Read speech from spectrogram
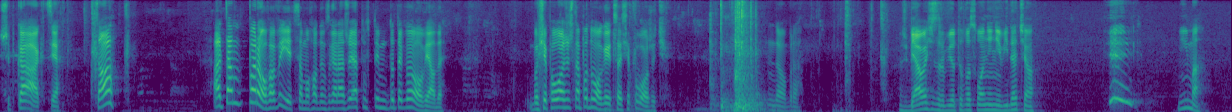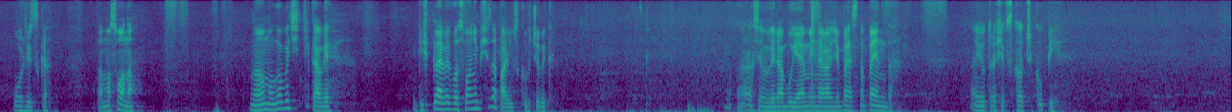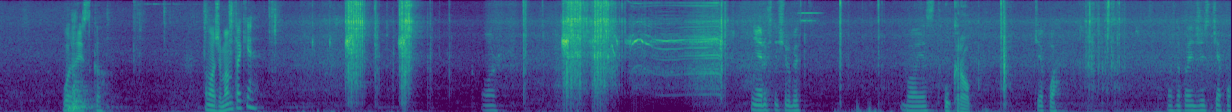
Szybka akcja. Co? Ale tam parowa, wyjedź samochodem z garażu, ja tu w tym do tego wjadę. Bo się położysz na podłogę i trzeba się położyć. Dobra. Już białe się zrobiło tu w osłonie, nie widać o. Nie ma łożyska. Tam osłona. No, mogło być ciekawie. Jakiś plewy w osłonie by się zapalił, skurczybyk. Teraz ją wyrabujemy i na razie bez napęda. A jutro się wskoczy, kupi. Łożysko. A może mam takie? Or. Nie rusz tej śruby. Bo jest Ukrop. ciepła. Można powiedzieć, że jest ciepła.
